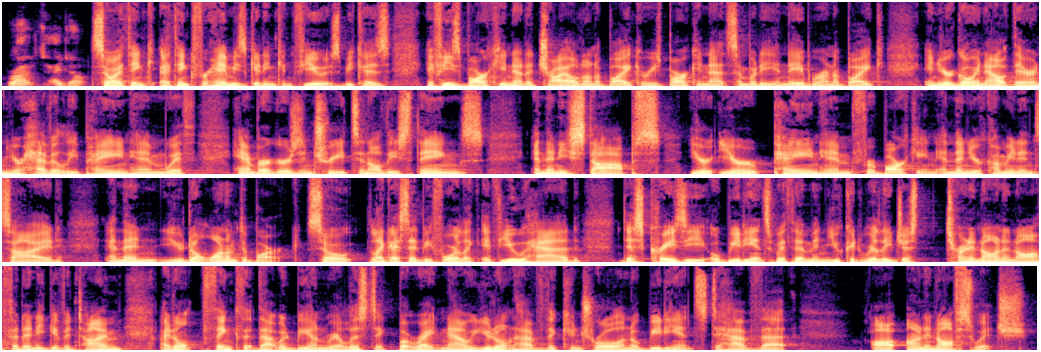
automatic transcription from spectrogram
Right, I don't. So I think I think for him he's getting confused because if he's barking at a child on a bike or he's barking at somebody a neighbor on a bike and you're going out there and you're heavily paying him with hamburgers and treats and all these things and then he stops, you're you're paying him for barking and then you're coming inside and then you don't want him to bark. So, like I said before, like if you had this crazy obedience with him and you could really just turn it on and off at any given time, I don't think that that would be unrealistic, but right now you don't have the control and obedience to have that on and off switch.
